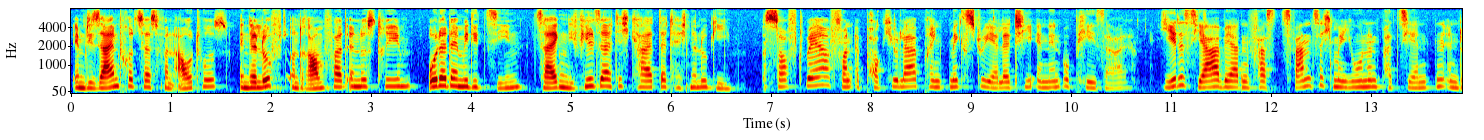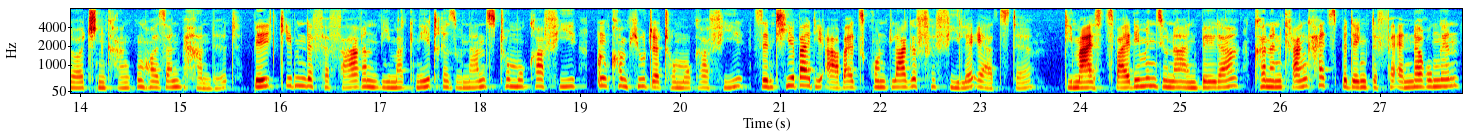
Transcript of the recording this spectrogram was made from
im Designprozess von Autos, in der Luft- und Raumfahrtindustrie oder der Medizin, zeigen die Vielseitigkeit der Technologie. Software von Epocula bringt Mixed Reality in den OP-Saal. Jedes Jahr werden fast 20 Millionen Patienten in deutschen Krankenhäusern behandelt. Bildgebende Verfahren wie Magnetresonanztomographie und Computertomographie sind hierbei die Arbeitsgrundlage für viele Ärzte. Die meist zweidimensionalen Bilder können krankheitsbedingte Veränderungen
